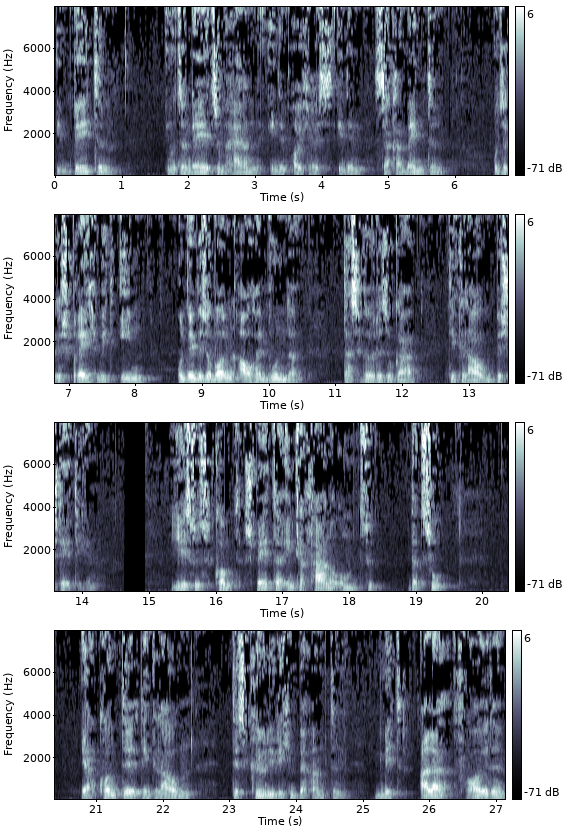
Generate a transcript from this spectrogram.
im Beten, in unserer Nähe zum Herrn, in den Eucharist, in den Sakramenten, unser Gespräch mit ihm und wenn wir so wollen, auch ein Wunder, das würde sogar den Glauben bestätigen. Jesus kommt später in Kapharnaum zu, dazu. Er konnte den Glauben des königlichen Beamten mit aller Freude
